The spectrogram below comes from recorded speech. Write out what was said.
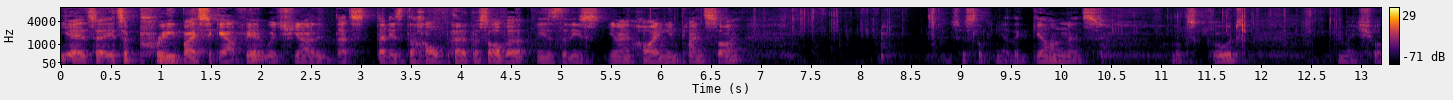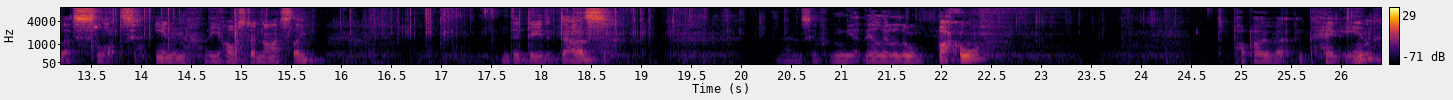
Yeah, it's a, it's a pretty basic outfit, which, you know, that's, that is the whole purpose of it, is that he's, you know, hiding in plain sight. just looking at the gun, it looks good. Make sure that slots in the holster nicely. Indeed it does. See if we can get the little, little buckle to pop over and peg in.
